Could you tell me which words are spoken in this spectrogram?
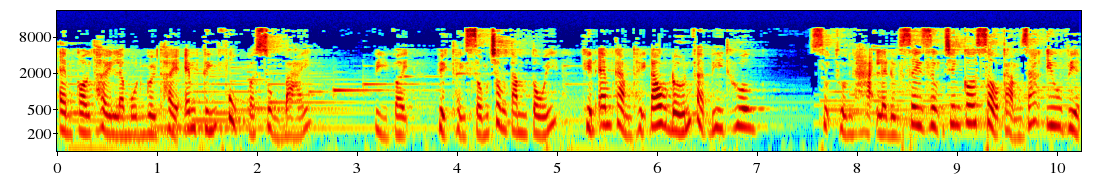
em coi thầy là một người thầy em kính phục và sùng bái. Vì vậy, việc thầy sống trong tăm tối khiến em cảm thấy đau đớn và bi thương. Sự thương hại là được xây dựng trên cơ sở cảm giác yêu Việt.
